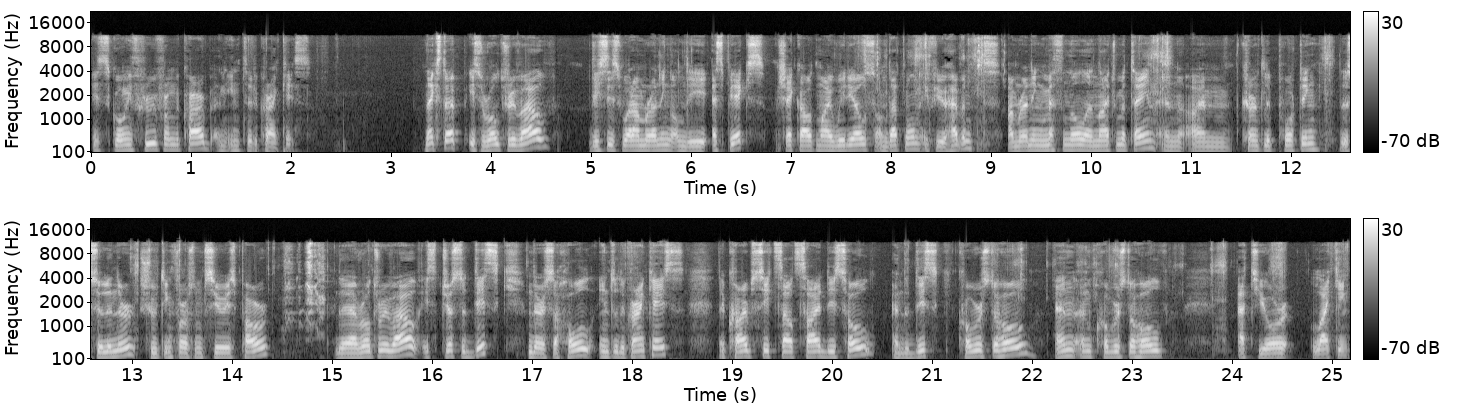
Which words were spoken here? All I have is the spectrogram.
is going through from the carb and into the crankcase. Next up is rotary valve. This is what I'm running on the SPX. Check out my videos on that one if you haven't. I'm running methanol and nitromethane and I'm currently porting the cylinder, shooting for some serious power. The rotary valve is just a disc. There's a hole into the crankcase. The carb sits outside this hole and the disc covers the hole and uncovers the hole at your liking.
